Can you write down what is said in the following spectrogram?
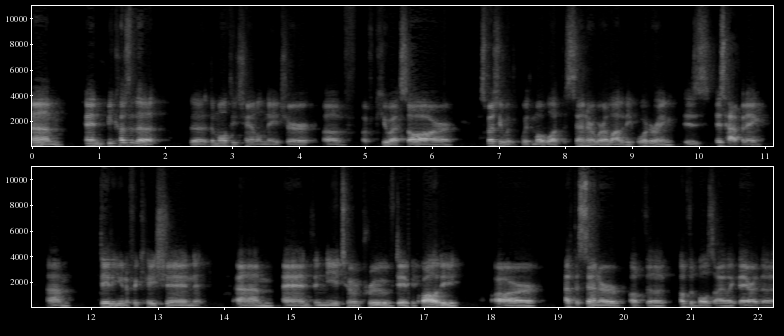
um, and because of the the, the multi-channel nature of of QSR, especially with with mobile at the center where a lot of the ordering is is happening um, data unification um, and the need to improve data quality are at the center of the of the bullseye. Like they are the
